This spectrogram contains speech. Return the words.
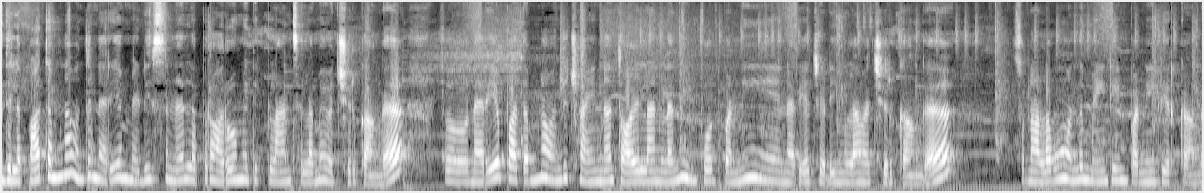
இதில் பார்த்தோம்னா வந்து நிறைய மெடிசனல் அப்புறம் அரோமேட்டிக் பிளான்ஸ் எல்லாமே வச்சுருக்காங்க. ஸோ நிறைய பார்த்தோம்னா வந்து சைனா தாய்லாண்ட்லேருந்து இம்போர்ட் பண்ணி நிறைய செடிங்கள்லாம் வச்சுருக்காங்க. ஸோ நல்லாவும் வந்து மெயின்டைன் பண்ணிகிட்டு இருக்காங்க.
